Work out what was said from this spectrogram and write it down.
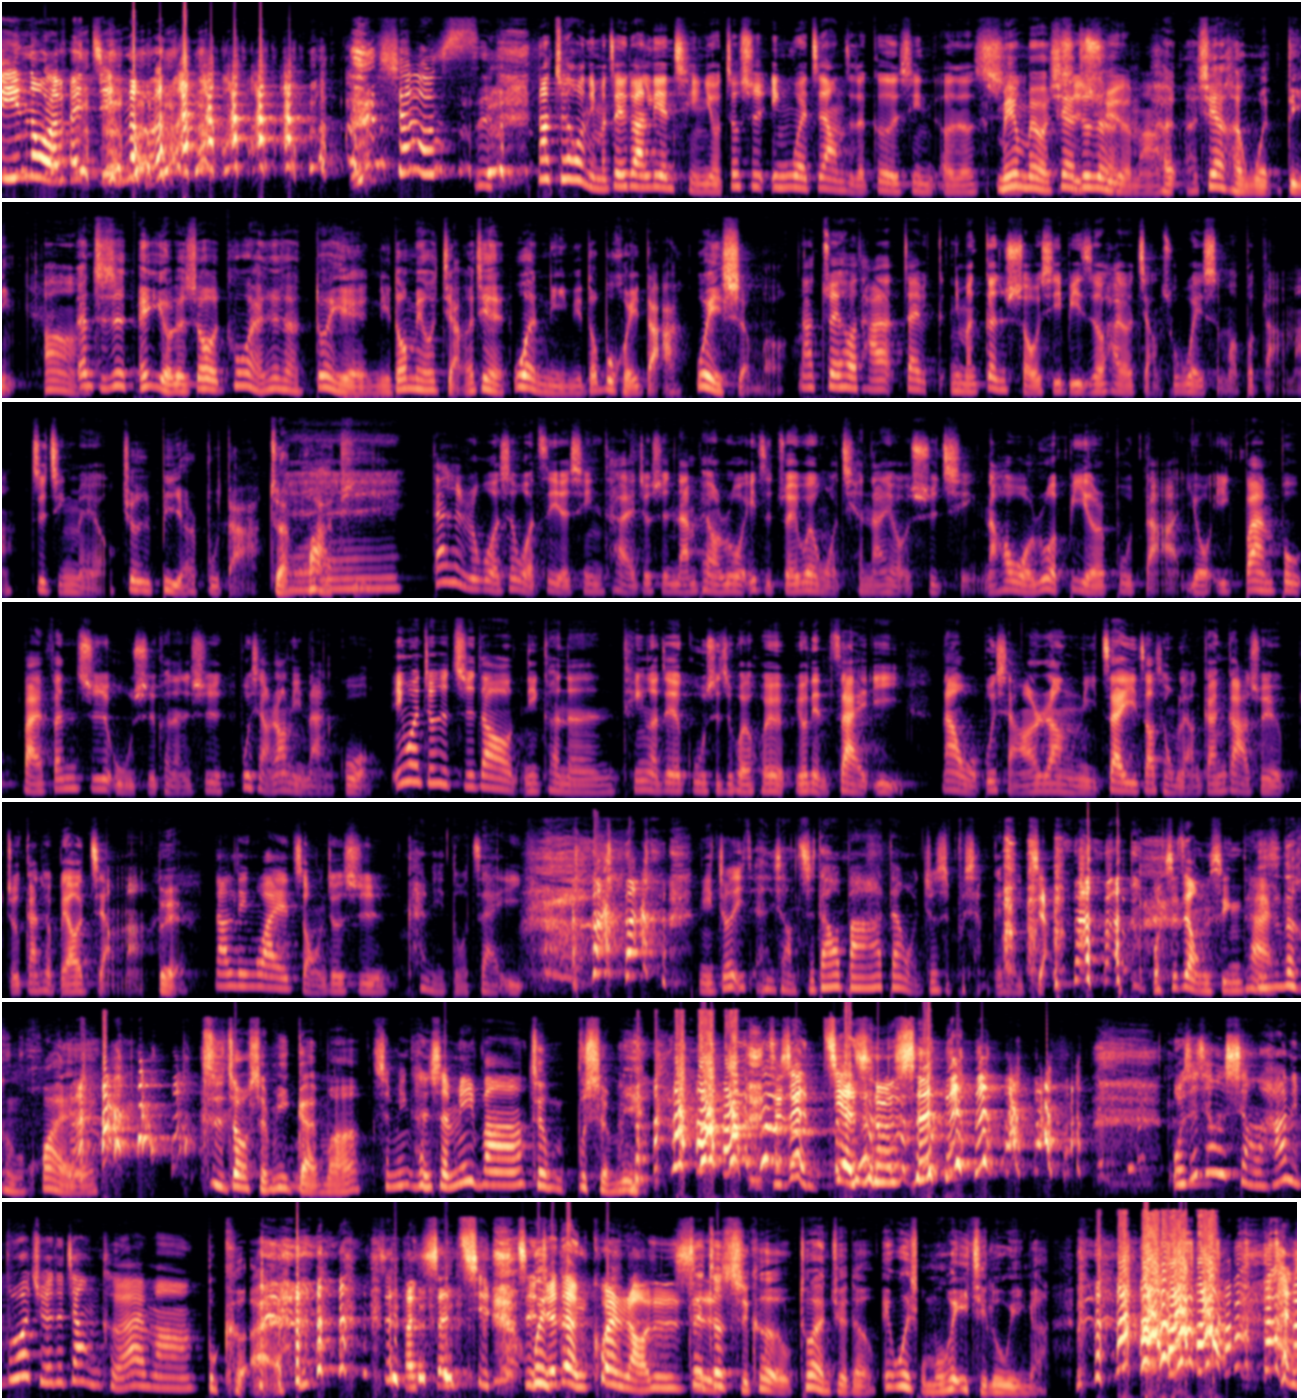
被激怒了，被激怒了，笑死！那最后你们这一段恋情有就是因为这样子的个性而没有没有，现在就是很现在很稳定，嗯，但只是哎，有的时候突然就想，对耶，你都没有讲，而且问你你都不回答，为什么？那最后他在你们更熟悉彼此之后，他有讲出为什么不答吗？至今没有，就是避而不答，转话题。欸但是如果是我自己的心态，就是男朋友如果一直追问我前男友的事情，然后我如果避而不答，有一半不百分之五十可能是不想让你难过，因为就是知道你可能听了这些故事就会会有点在意，那我不想要让你在意，造成我们俩尴尬，所以就干脆不要讲嘛。对。那另外一种就是看你多在意，你就一直很想知道吧，但我就是不想跟你讲，我是这种心态。你真的很坏哎。制造神秘感吗？神秘很神秘吧？这不神秘，只是很贱，是不是？我是这样想的哈，你不会觉得这样很可爱吗？不可爱，是很生气，只觉得很困扰，是不是？在这时刻，突然觉得，哎、欸，为什么我们会一起录音啊？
